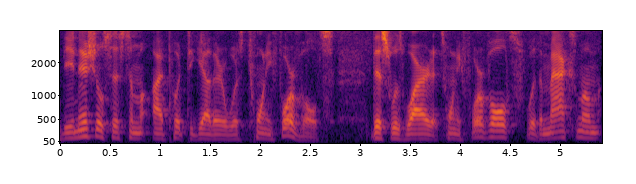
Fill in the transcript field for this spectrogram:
The initial system I put together was 24 volts. This was wired at 24 volts with a maximum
